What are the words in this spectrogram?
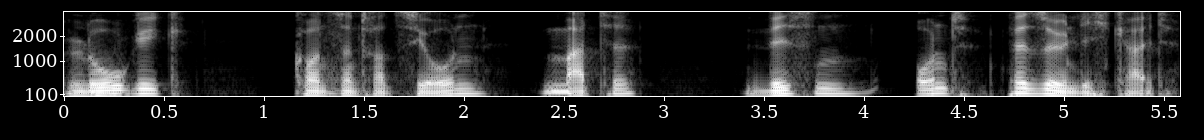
Logik, Konzentration, Mathe, Wissen und Persönlichkeit.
